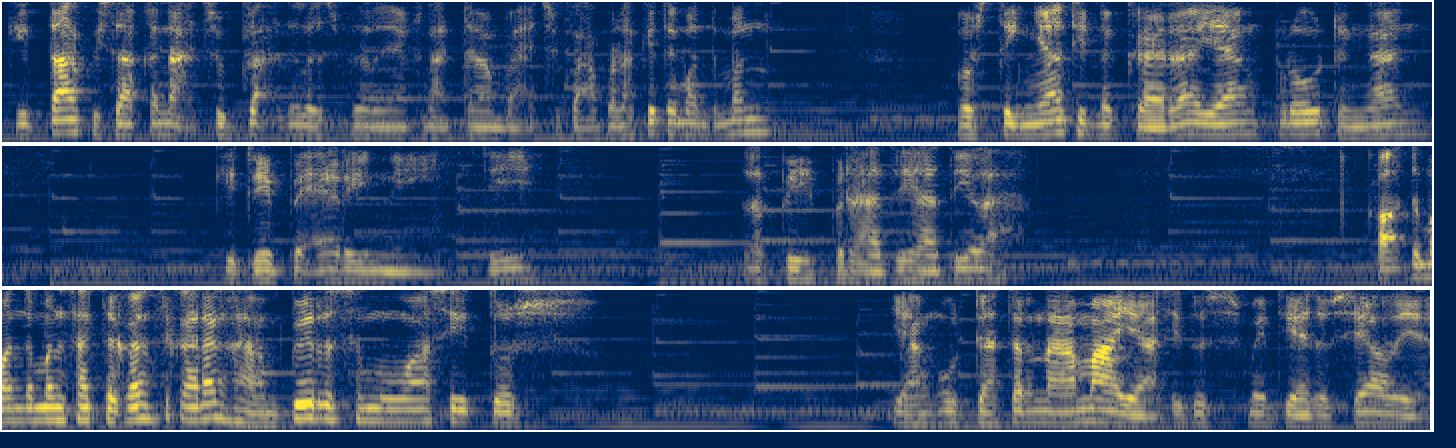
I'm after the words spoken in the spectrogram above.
kita bisa kena juga tuh sebenarnya kena dampak juga. Apalagi teman-teman hostingnya di negara yang pro dengan GDPR ini. Jadi lebih berhati-hatilah kalau teman-teman sadarkan sekarang hampir semua situs yang udah ternama ya situs media sosial ya.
